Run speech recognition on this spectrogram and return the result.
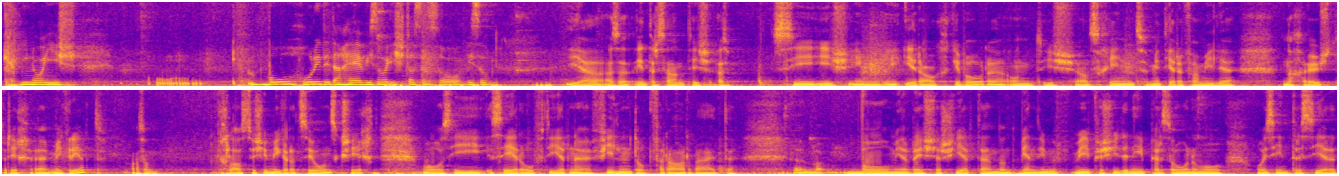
Kino ist. Wo hole ich die daher? Wieso ist das so? Wieso? Ja, also interessant ist, also sie ist im Irak geboren und ist als Kind mit ihrer Familie nach Österreich äh, migriert. Also klassische Migrationsgeschichte, wo sie sehr oft ihren Film dort verarbeiten. Wo wir recherchiert haben und wir haben immer wie verschiedene Personen, die uns interessieren.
